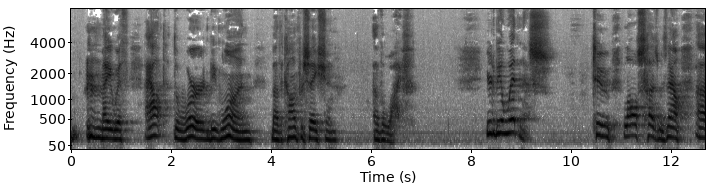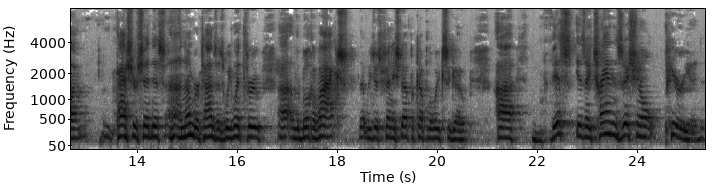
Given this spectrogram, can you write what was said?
may without the word be won by the conversation of the wife. You're to be a witness to lost husbands. Now, uh, Pastor said this a number of times as we went through uh, the book of Acts that we just finished up a couple of weeks ago. Uh, this is a transitional period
